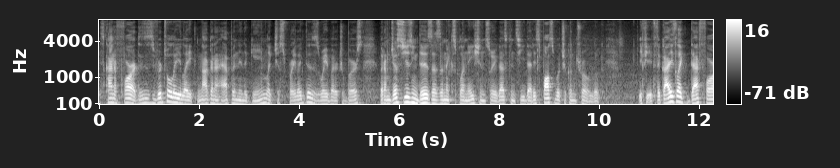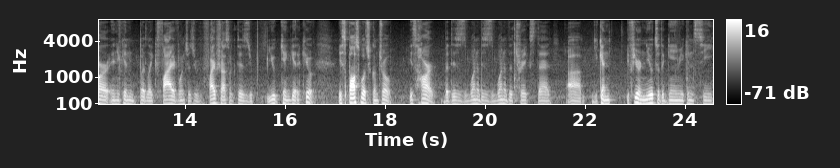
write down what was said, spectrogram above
it's kind of far. This is virtually like not gonna happen in the game. Like just spray like this is way better to burst. But i'm just using this as an explanation so you guys can see that it's possible to control. Look if, if the guy is like that far and you can put like five one two three five shots like this you you can get a kill. It's possible to control. It's hard but this is one of this is one of the tricks that uh, you can if you're new to the game you can see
